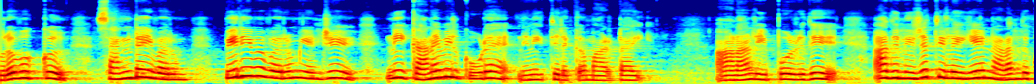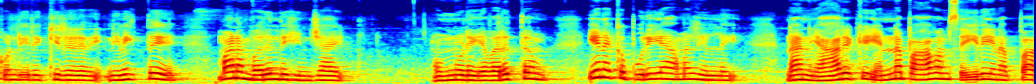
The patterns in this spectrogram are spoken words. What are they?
உறவுக்குள் சண்டை வரும் பிரிவு வரும் என்று நீ கனவில் கூட நினைத்திருக்க மாட்டாய். ஆனால் இப்பொழுது அது நிஜத்திலேயே நடந்து கொண்டிருக்கிறது நினைத்து மனம் வருந்துகின்றாய். உன்னுடைய வருத்தம் எனக்கு புரியாமல் இல்லை. நான் யாருக்கு என்ன பாவம் செய்தேன் அப்பா?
